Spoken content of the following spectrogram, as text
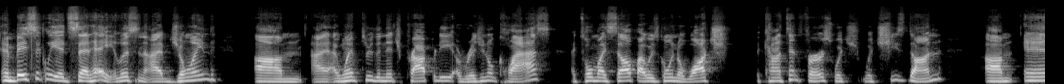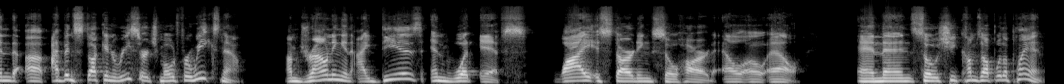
And basically it said, Hey, listen, I've joined. Um, I, I went through the niche property original class. I told myself I was going to watch the content first, which which she's done. Um, and uh, I've been stuck in research mode for weeks now. I'm drowning in ideas and what ifs. Why is starting so hard? LOL. And then so she comes up with a plan.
